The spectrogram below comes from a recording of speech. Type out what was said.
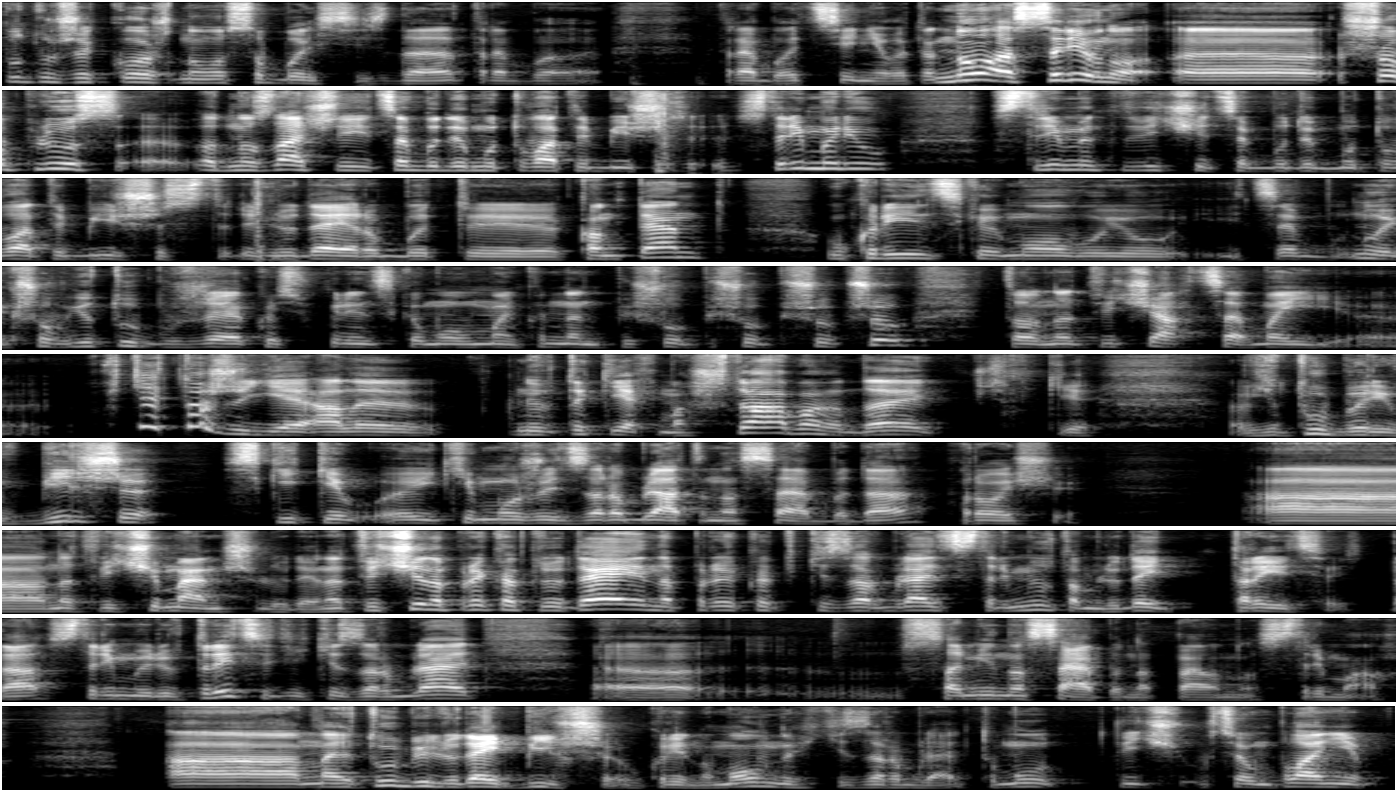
Тут уже кожну особистість, да, треба, треба оцінювати. Ну, а все рівно, е, що плюс е, однозначно, і це буде мотивувати більше стрімерів, стрімити твічі, це буде мотивувати більше людей робити контент українською мовою. І це, ну, якщо в YouTube вже якось українська мова має контент пішов, пішов, пішов, пішов, то на твічах це май. е, Хоча теж є, але не в таких масштабах, да, як все-таки в ютуберів більше, скільки, е, які можуть заробляти на себе да, гроші а на твічі менше людей. На твічі, наприклад, людей, наприклад, які заробляють стрімів, там людей 30, да? стрімерів 30, які заробляють е, самі на себе, напевно, в стрімах. А на Ютубі людей більше україномовних, які заробляють. Тому твіч в цьому плані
